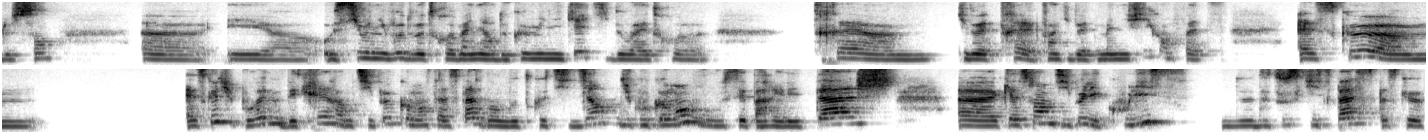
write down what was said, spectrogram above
le sens. Euh, et euh, aussi au niveau de votre manière de communiquer qui doit être très, qui doit être très, enfin qui doit être magnifique en fait. Est-ce que, est-ce que tu pourrais nous décrire un petit peu comment ça se passe dans votre quotidien? Du coup, comment vous séparez les tâches? Quelles sont un petit peu les coulisses de, tout ce qui se passe? Parce que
